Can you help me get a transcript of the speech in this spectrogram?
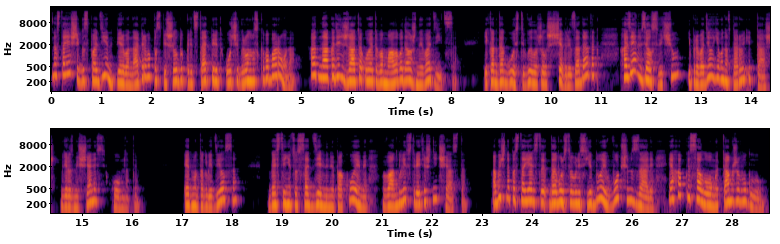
Настоящий господин первонаперво поспешил бы предстать перед очи гронвского барона. Однако деньжата у этого малого должны водиться. И когда гость выложил щедрый задаток, хозяин взял свечу и проводил его на второй этаж, где размещались комнаты. Эдмунд огляделся. Гостиницу с отдельными покоями в Англии встретишь нечасто. Обычно постояльцы довольствовались едой в общем зале и охапкой соломы там же в углу.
